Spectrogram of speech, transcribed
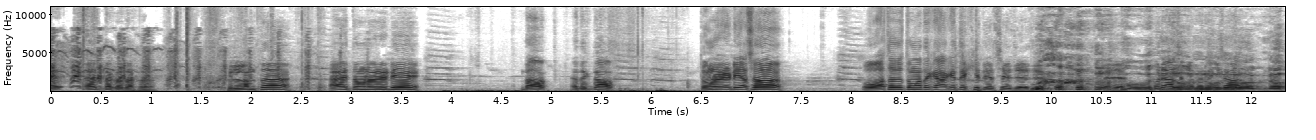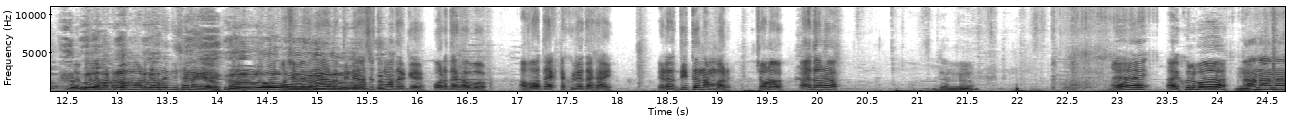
এই এই দেখো দেখো। ফিরলাম তো? এই তোমরা রেডি দাও এদিক দাও। তোমরা রেডি আছো? ও অথচ তোমাদেরকে আগে দেখিয়ে দিয়েছে যে পরে আছে কোথায় দেখছ? ওই প্লে বাটনের মর্যাদা দিছে না কেউ? অসুবিধা নেই আরও দুটো আছে তোমাদেরকে পরে দেখাবো। আপাতত একটা খুলে দেখাই। এটা দ্বিতীয় নাম্বার। চলো এই ধরো। ধন্যু এই এই খুলবো? না না না।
